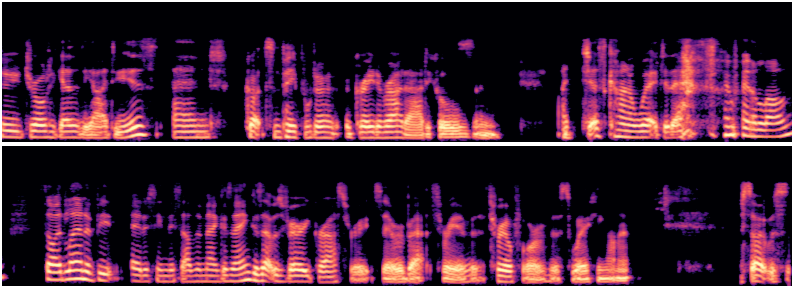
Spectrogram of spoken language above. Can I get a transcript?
to draw together the ideas and got some people to agree to write articles and I just kind of worked it out as I went along. So I'd learn a bit editing this other magazine because that was very grassroots. There were about three of three or four of us working on it. So it was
